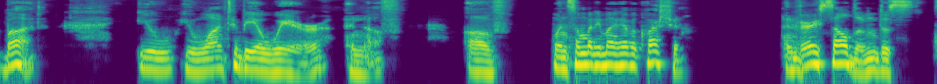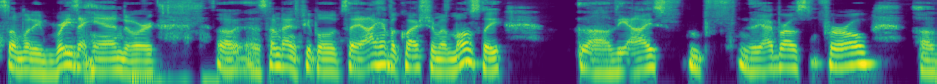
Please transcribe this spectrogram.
but you you want to be aware enough of when somebody might have a question. And very seldom does somebody raise a hand or uh, sometimes people say, I have a question, but mostly uh, the eyes, the eyebrows furrow. Uh,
